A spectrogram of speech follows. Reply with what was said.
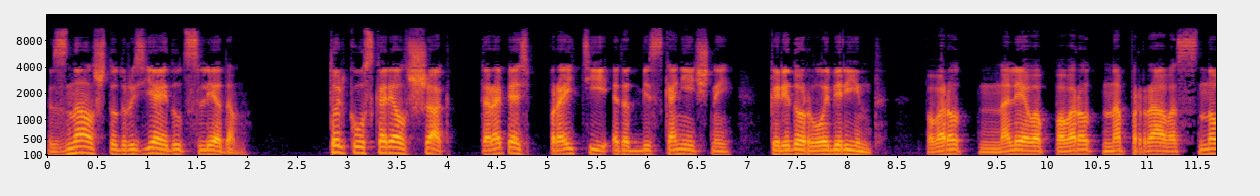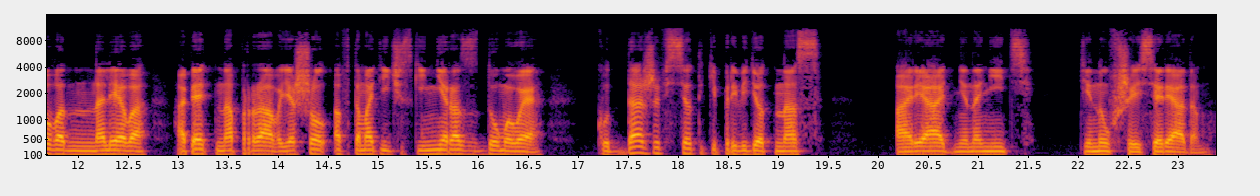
Знал, что друзья идут следом. Только ускорял шаг, торопясь пройти этот бесконечный коридор-лабиринт, Поворот налево, поворот направо, снова налево, опять направо. Я шел автоматически, не раздумывая. Куда же все-таки приведет нас Ариаднина нить, тянувшаяся рядом?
